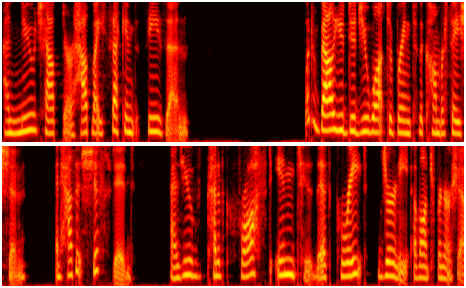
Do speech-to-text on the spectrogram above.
a new chapter, have my second season. What value did you want to bring to the conversation? And has it shifted as you've kind of crossed into this great journey of entrepreneurship?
